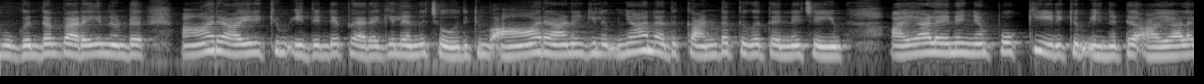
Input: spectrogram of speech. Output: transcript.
മുകുന്ദൻ പറയുന്നുണ്ട് ആരായിരിക്കും ഇതിന്റെ പിറകിലെന്ന് ചോദിക്കുമ്പോൾ ആരാണെങ്കിലും ഞാൻ അത് കണ്ടെത്തുക തന്നെ ചെയ്യും. അയാളെന്നെ ഞാൻ പൊക്കിയിരിക്കും എന്നിട്ട് അയാളെ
